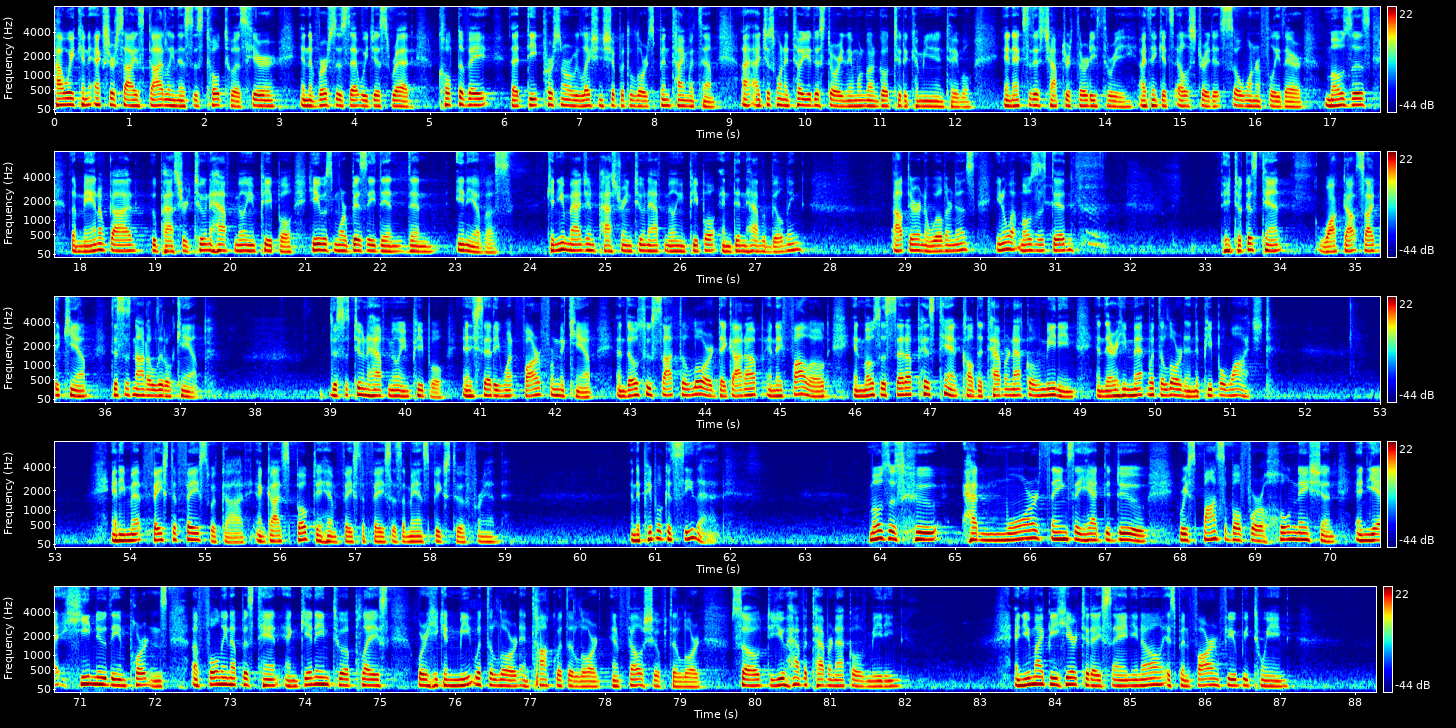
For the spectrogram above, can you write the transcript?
How we can exercise godliness is told to us here in the verses that we just read. Cultivate that deep personal relationship with the Lord, spend time with Him. I, I just want to tell you this story, and then we're going to go to the communion table. In Exodus chapter 33, I think it's illustrated so wonderfully there. Moses, the man of God who pastored two and a half million people, he was more busy than, than any of us. Can you imagine pastoring two and a half million people and didn't have a building? Out there in the wilderness. You know what Moses did? He took his tent, walked outside the camp. This is not a little camp. This is two and a half million people. And he said he went far from the camp, and those who sought the Lord, they got up and they followed. And Moses set up his tent called the Tabernacle of Meeting, and there he met with the Lord, and the people watched. And he met face to face with God, and God spoke to him face to face as a man speaks to a friend. And the people could see that. Moses, who had more things that he had to do, responsible for a whole nation, and yet he knew the importance of folding up his tent and getting to a place where he can meet with the Lord and talk with the Lord and fellowship with the Lord. So, do you have a tabernacle of meeting? And you might be here today saying, you know, it's been far and few between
